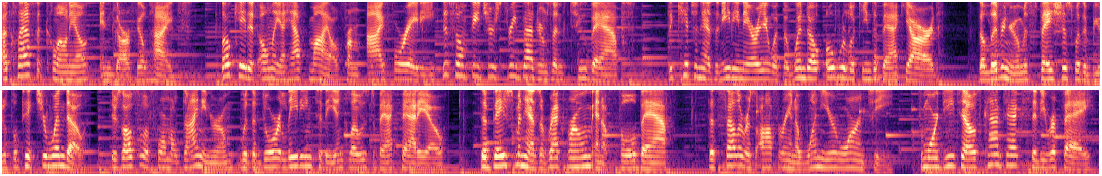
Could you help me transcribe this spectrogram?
a classic colonial in Garfield Heights. Located only a half mile from I 480, this home features three bedrooms and two baths. The kitchen has an eating area with a window overlooking the backyard. The living room is spacious with a beautiful picture window. There's also a formal dining room with a door leading to the enclosed back patio. The basement has a rec room and a full bath. The seller is offering a one year warranty. For more details, contact Cindy Raffay.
